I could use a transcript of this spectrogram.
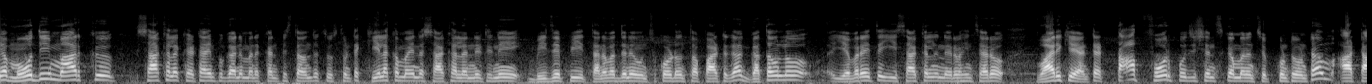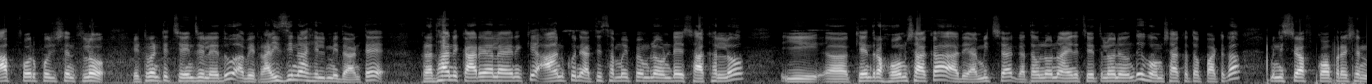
యా మోదీ మార్క్ శాఖల కేటాయింపుగానే మనకు కనిపిస్తూ ఉంది. చూస్తుంటే కీలకమైన శాఖలన్నిటినీ బీజేపీ తన వద్దనే ఉంచుకోవడంతో పాటుగా గతంలో ఎవరైతే ఈ శాఖల్ని నిర్వహించారో వారికి అంటే టాప్ ఫోర్ పొజిషన్స్గా మనం చెప్పుకుంటూ ఉంటాం. ఆ టాప్ ఫోర్ పొజిషన్స్లో ఎటువంటి చేంజ్ లేదు. అవి రైజినా హిల్ మీద అంటే ప్రధాని కార్యాలయానికి ఆనుకుని అతి సమీపంలో ఉండే శాఖల్లో ఈ కేంద్ర హోంశాఖ అది అమిత్ షా గతంలోనూ ఆయన చేతిలోనే ఉంది. హోంశాఖతో పాటుగా మినిస్ట్రీ ఆఫ్ కోఆపరేషన్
